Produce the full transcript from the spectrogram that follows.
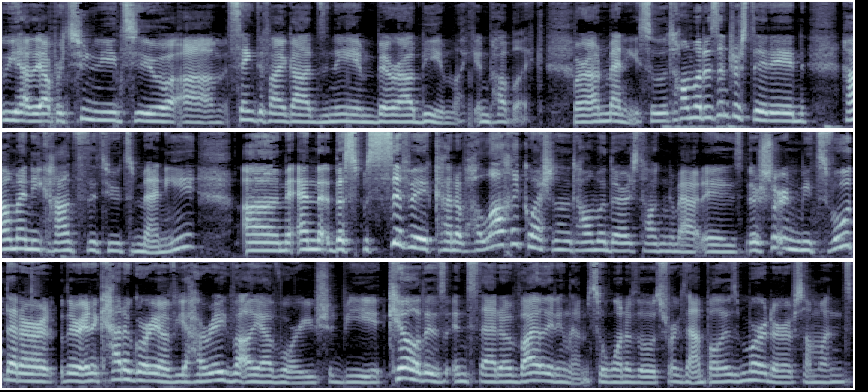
we have the opportunity to um, sanctify God's name berabim, like in public, around many. So the Talmud is interested in how many constitutes many. Um, and the specific kind of halachic question the Talmud there is talking about is there's certain mitzvot that are they're in a category of yahareg valiavor. You should be killed as, instead of violating them. So one of those, for example, is murder. If someone's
